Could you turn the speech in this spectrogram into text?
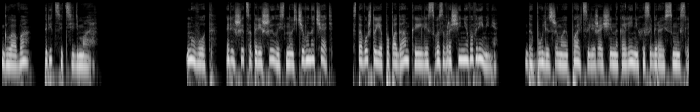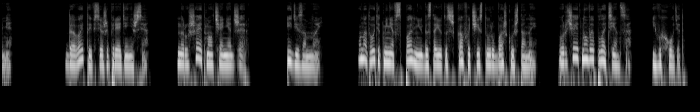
Глава 37. Ну вот, решиться-то решилась, но с чего начать? С того, что я попаданка или с возвращения во времени? До боли сжимаю пальцы, лежащие на коленях, и собираюсь с мыслями. «Давай ты все же переоденешься», — нарушает молчание Джер. «Иди за мной». Он отводит меня в спальню и достает из шкафа чистую рубашку и штаны. Вручает новое полотенце и выходит.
